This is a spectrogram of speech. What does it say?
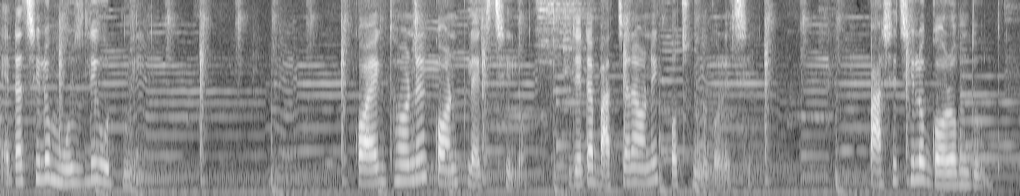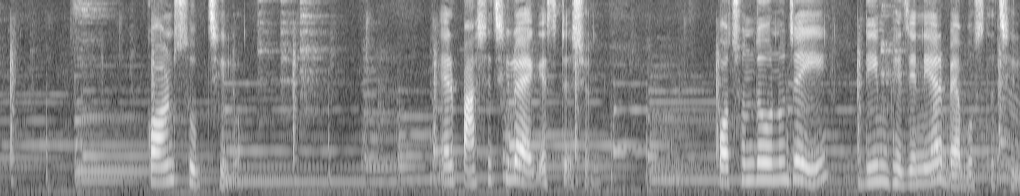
এটা ছিল মুজলি উটমিল কয়েক ধরনের কর্নফ্লেক্স ছিল, যেটা বাচ্চারা অনেক পছন্দ করেছে। পাশে ছিল গরম দুধ। কর্ন স্যুপ ছিল। এর পাশে ছিল এগ স্টেশন। পছন্দ অনুযায়ী ডিম ভেজে নেওয়ার ব্যবস্থা ছিল।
